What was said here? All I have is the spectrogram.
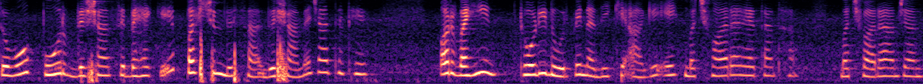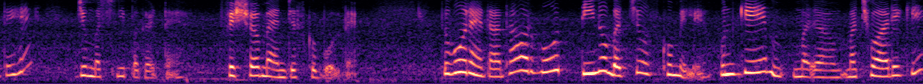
तो वो पूर्व दिशा से बह के पश्चिम दिशा दिशा में जाते थे। और वहीं थोड़ी दूर पे नदी के आगे एक मछुआरा रहता था। मछुआरा आप जानते हैं? जो मछली पकड़ते हैं। फिशरमैन जिसको बोलते हैं। तो वो रहता था और वो तीनों बच्चे उसको मिले। उनके मछुआरे के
